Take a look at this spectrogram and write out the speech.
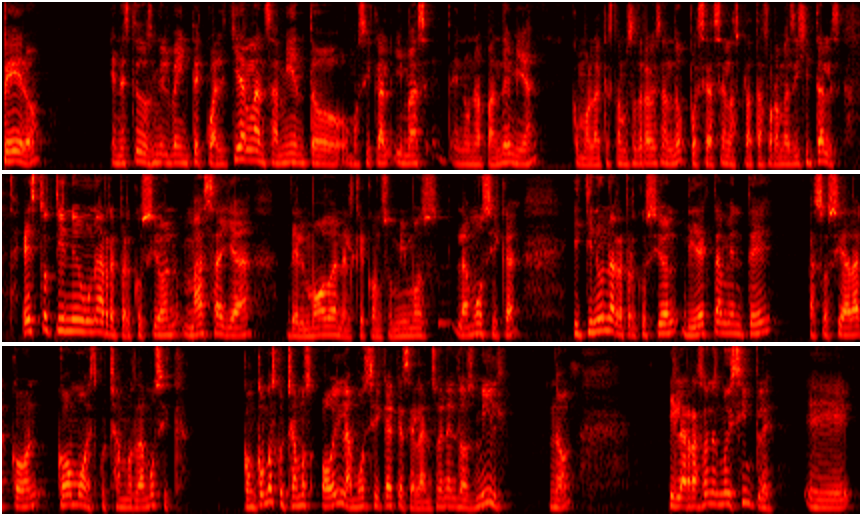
pero en este 2020 cualquier lanzamiento musical y más en una pandemia como la que estamos atravesando, pues se hace en las plataformas digitales. Esto tiene una repercusión más allá del modo en el que consumimos la música y tiene una repercusión directamente asociada con cómo escuchamos la música, con cómo escuchamos hoy la música que se lanzó en el 2000, ¿no? Y la razón es muy simple. Eh,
